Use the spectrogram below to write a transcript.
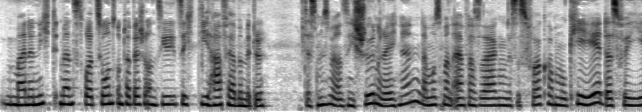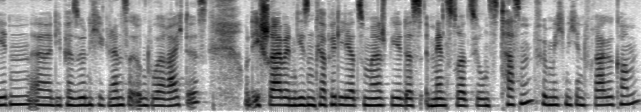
meine Nicht-Menstruationsunterwäsche und sie sich die Haarfärbemittel. Das müssen wir uns nicht schön rechnen. Da muss man einfach sagen, das ist vollkommen okay, dass für jeden äh, die persönliche Grenze irgendwo erreicht ist. Und ich schreibe in diesem Kapitel ja zum Beispiel, dass Menstruationstassen für mich nicht in Frage kommen.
